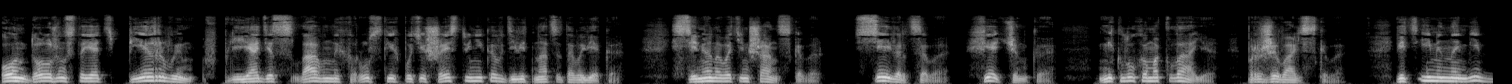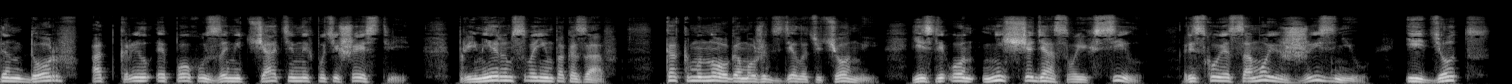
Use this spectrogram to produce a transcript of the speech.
Он должен стоять первым в плеяде славных русских путешественников XIX века Семенова Тиншанского, Северцева, Фетченко, Миклуха-Маклая, Проживальского. Ведь именно Миддендорф открыл эпоху замечательных путешествий, примером своим показав, как много может сделать ученый, если он, не щадя своих сил, рискуя самой жизнью, идет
